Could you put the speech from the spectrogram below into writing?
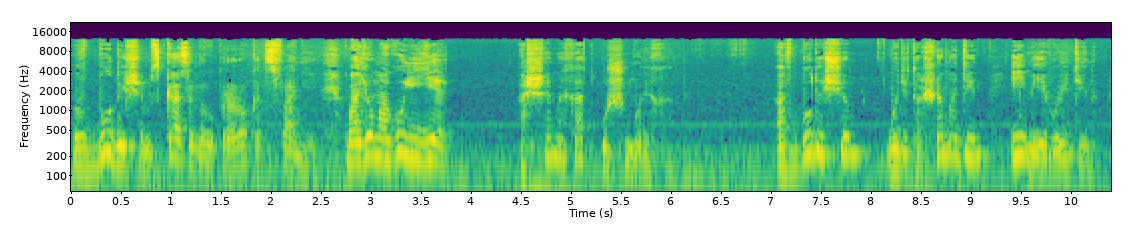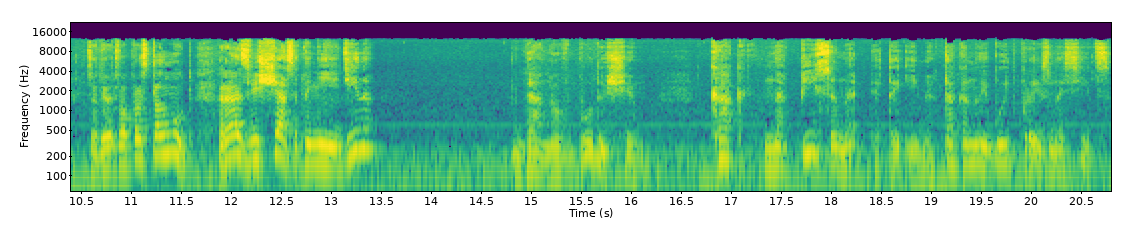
в будущем сказано у пророка Цфании, «Мое могу и е, Ашем Ихат уж мой Ихат». А в будущем будет Ашем один, имя его едино. Задает вопрос Талмуд, разве сейчас это не едино? Да, но в будущем – как написано это имя, так оно и будет произноситься.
